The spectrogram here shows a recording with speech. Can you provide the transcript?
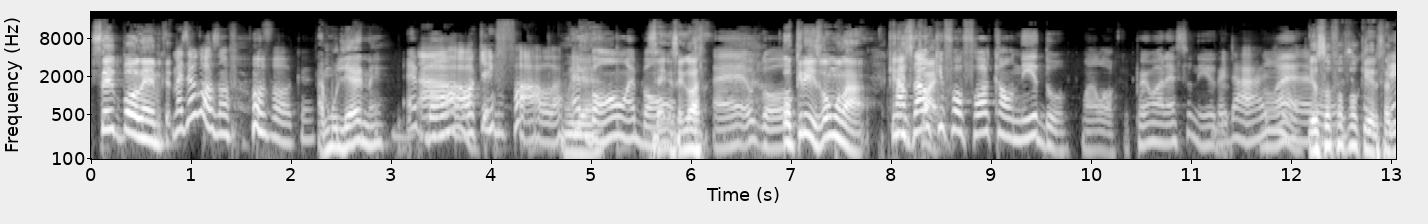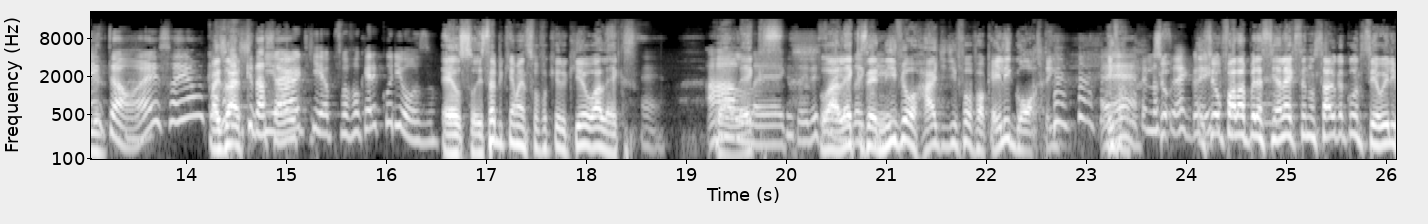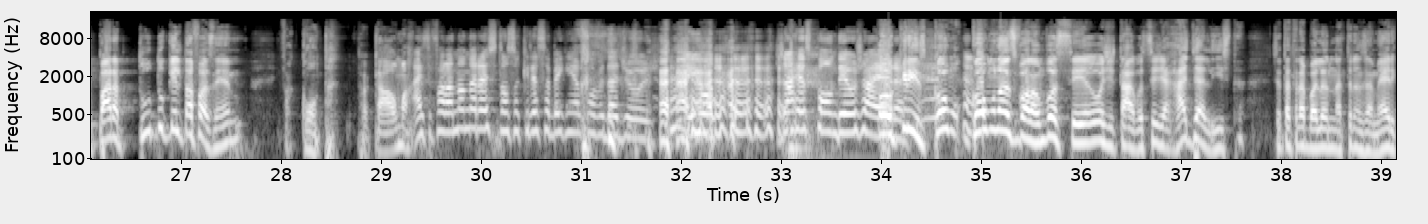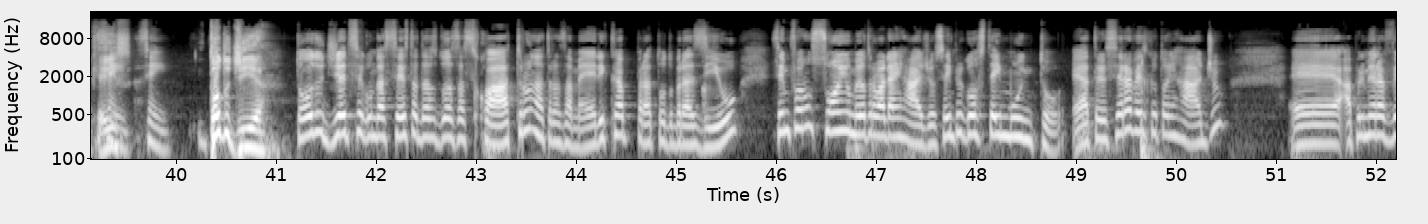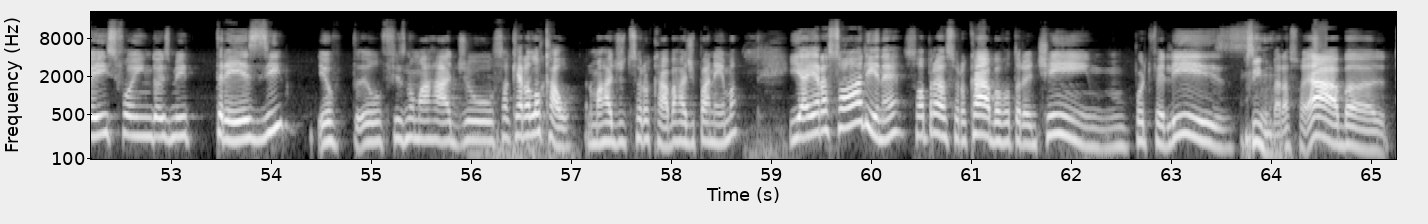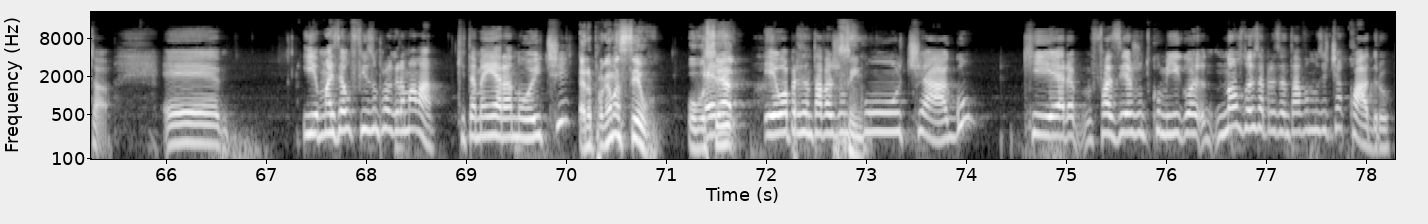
sem polêmica. Mas eu gosto de uma fofoca. A mulher, né? É bom. Ah, ó quem fala. Mulher. É bom, é bom. Você- gosta? É, eu gosto. Ô, Cris, vamos lá. Cris, Casal pai. que fofoca unido, maloca, permanece unido. Verdade, Não é? né? Eu sou lógico. fofoqueiro, sabia? Então, é isso aí é um Mas casamento acho- que dá Pior certo. que eu, fofoqueiro é curioso. É, eu sou. E sabe quem é mais fofoqueiro que eu? O Alex. É. O Alex, ele o Alex é nível hard de fofoca. Ele gosta, hein? Ele É. fala- Eu não se, eu, se eu falar pra ele assim, Alex, você não sabe o que aconteceu. Ele para tudo que ele tá fazendo e fala, conta. Fala, Calma. Aí você fala, não, não era isso, não, só queria saber quem é a convidada de hoje. Aí o outro já respondeu, já Ô, era. Cris, como, como nós falamos, você hoje tá, você já é radialista, você tá trabalhando na Transamérica, é sim, isso? sim. Todo dia. Todo dia, de segunda a sexta, das duas às quatro, na Transamérica, pra todo o Brasil. Sempre foi um sonho meu trabalhar em rádio. Eu sempre gostei muito. É a terceira vez que eu tô em rádio. É, a primeira vez foi em 2013. Eu, eu fiz numa rádio, só que era local. Era uma rádio de Sorocaba, Rádio Ipanema. E aí era só ali, né? Só pra Sorocaba, Votorantim, Porto Feliz, Sim. Baraçoiaba e tal. É, e, mas eu fiz um programa lá, que também era à noite. Era um programa seu. Ou você. Era- eu apresentava junto Sim. com o Thiago, que era fazia junto comigo. Nós dois apresentávamos e tinha quadro.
